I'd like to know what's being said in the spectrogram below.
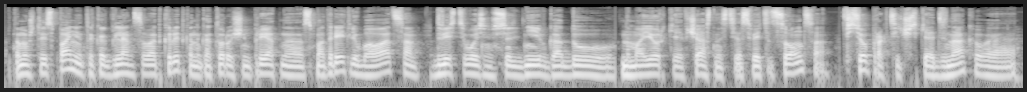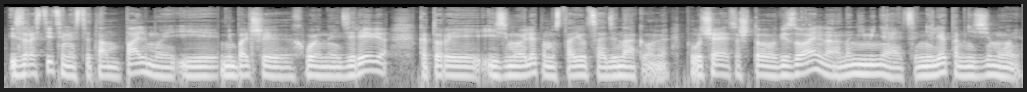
Потому что Испания — это как глянцевая открытка, на которую очень приятно смотреть, любоваться. 280 дней в году на Майорке, в частности, светит солнце. Все практически одинаковое. Из растительности там пальмы и небольшие хвойные деревья, которые и зимой, и летом остаются одинаковыми. Получается, что визуально она не меняется ни летом, ни зимой.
